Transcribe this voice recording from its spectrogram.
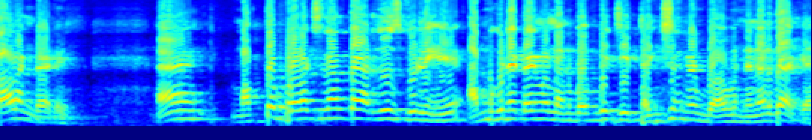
బావండి డాడీ మొత్తం ప్రొడక్షన్ అంతా ఆడు చూసుకుని అమ్ముకునే టైంలో నన్ను పంపించి టెన్షన్ బాబు నిన్నటిదాకా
